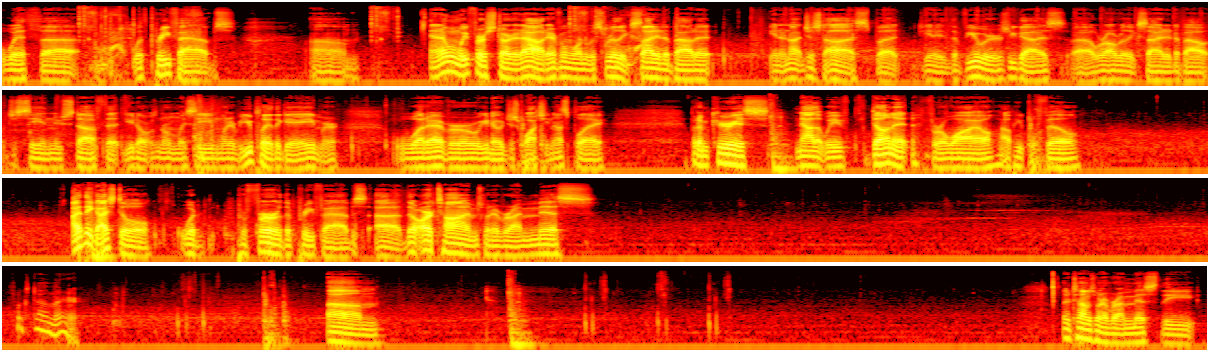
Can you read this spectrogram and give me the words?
with uh, with prefabs. Um, and I know when we first started out, everyone was really excited about it. You know, not just us, but you know the viewers, you guys, uh, were all really excited about just seeing new stuff that you don't normally see whenever you play the game or whatever, or you know, just watching us play. But I'm curious, now that we've done it for a while, how people feel. I think I still would prefer the prefabs. Uh, there are times whenever I miss... What's down there? Um... There are times whenever I miss the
